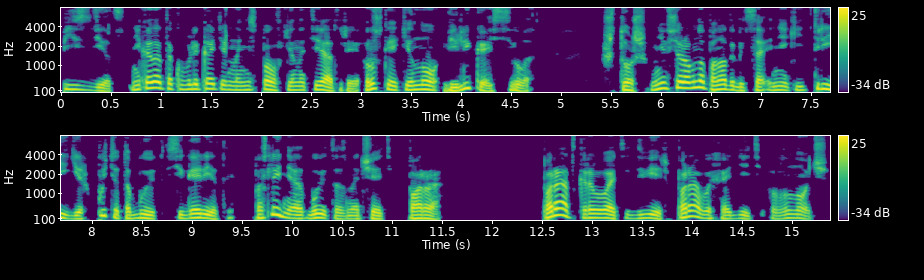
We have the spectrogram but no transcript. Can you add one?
пиздец. Никогда так увлекательно не спал в кинотеатре. Русское кино – великая сила. Что ж, мне все равно понадобится некий триггер. Пусть это будет сигареты. Последнее будет означать «пора». Пора открывать дверь, пора выходить в ночь.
